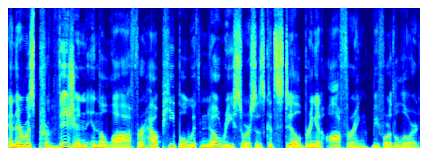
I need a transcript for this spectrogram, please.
And there was provision in the law for how people with no resources could still bring an offering before the Lord.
